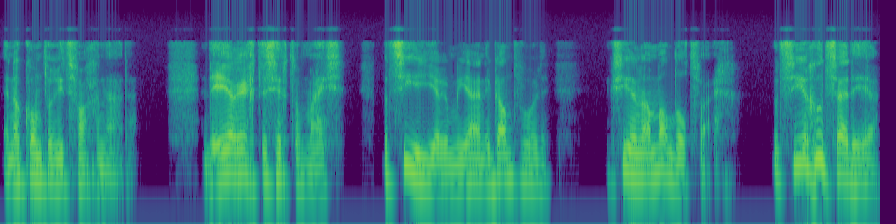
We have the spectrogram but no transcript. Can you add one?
En dan komt er iets van genade. De Heer richtte zich tot mij. Wat zie je, Jeremia? En ik antwoordde: Ik zie een amandeltwijg. Wat zie je goed, zei de Heer.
